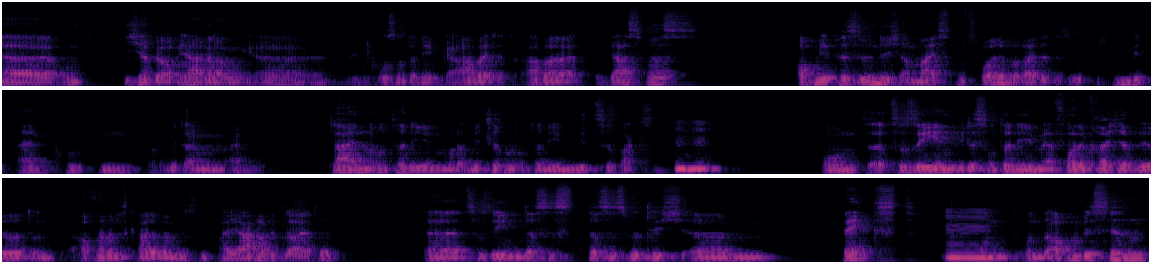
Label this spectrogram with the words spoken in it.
Äh, und ich habe ja auch jahrelang äh, in Großunternehmen gearbeitet. Aber das, was auch mir persönlich am meisten Freude bereitet, ist wirklich mit einem Kunden oder mit einem, einem kleinen Unternehmen oder mittleren Unternehmen mitzuwachsen. Mhm und äh, zu sehen, wie das Unternehmen erfolgreicher wird und auch wenn man das gerade, wenn man das ein paar Jahre begleitet, äh, zu sehen, dass es, dass es wirklich ähm, wächst mhm. und, und auch ein bisschen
